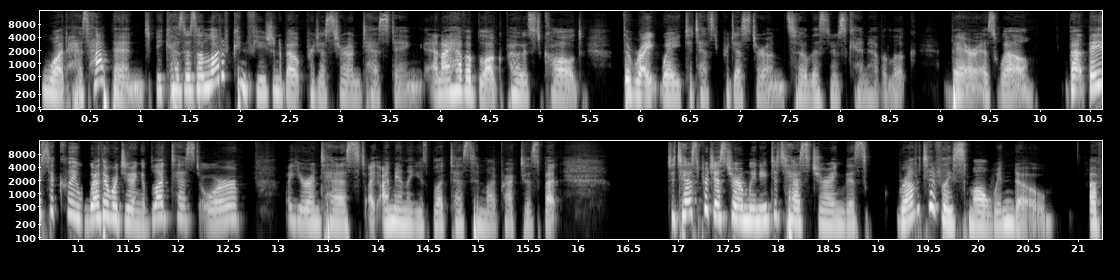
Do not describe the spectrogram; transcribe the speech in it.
what has happened because there's a lot of confusion about progesterone testing. And I have a blog post called The Right Way to Test Progesterone. So listeners can have a look there as well. But basically, whether we're doing a blood test or a urine test, I, I mainly use blood tests in my practice, but to test progesterone, we need to test during this relatively small window of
